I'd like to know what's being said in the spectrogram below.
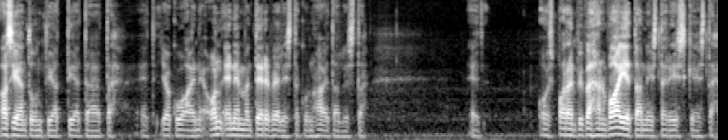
asiantuntijat tietää, että, että joku aine on enemmän terveellistä kuin haitallista, että olisi parempi vähän vaieta niistä riskeistä.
